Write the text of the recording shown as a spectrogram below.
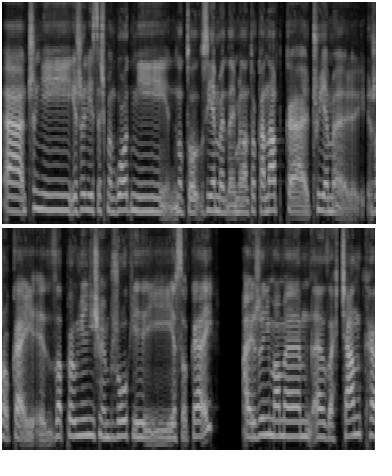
E, czyli jeżeli jesteśmy głodni, no to zjemy, dajmy na to kanapkę, czujemy, że okej, okay, zapełniliśmy brzuch i jest okej. Okay. A jeżeli mamy e, zachciankę,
